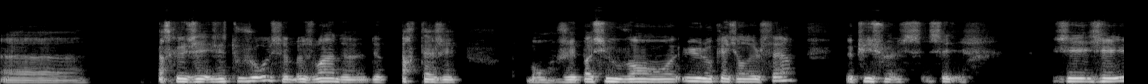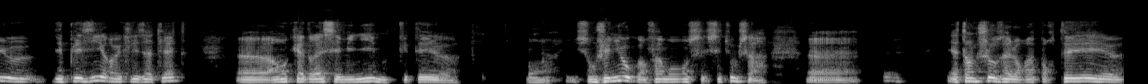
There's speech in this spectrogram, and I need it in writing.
euh, parce que j'ai toujours eu ce besoin de, de partager. Bon, j'ai pas souvent eu l'occasion de le faire. Et puis, j'ai eu euh, des plaisirs avec les athlètes euh, à encadrer ces minimes qui étaient bon, ils sont géniaux quoi. Enfin bon, c'est tout ça. Euh, il y a tant de choses à leur apporter, euh,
